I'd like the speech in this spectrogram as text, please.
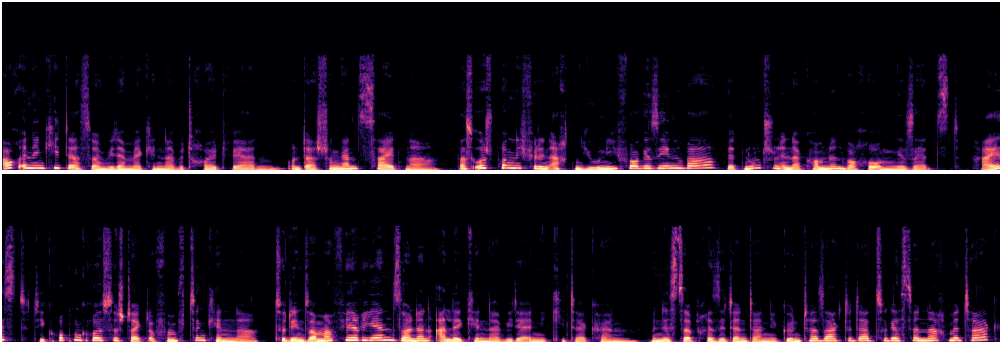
Auch in den Kitas sollen wieder mehr Kinder betreut werden und das schon ganz zeitnah. Was ursprünglich für den 8. Juni vorgesehen war, wird nun schon in der kommenden Woche umgesetzt. Heißt, die Gruppengröße steigt auf 15 Kinder. Zu den Sommerferien sollen dann alle Kinder wieder in die Kita können. Ministerpräsident Daniel Günther sagte dazu gestern Nachmittag,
